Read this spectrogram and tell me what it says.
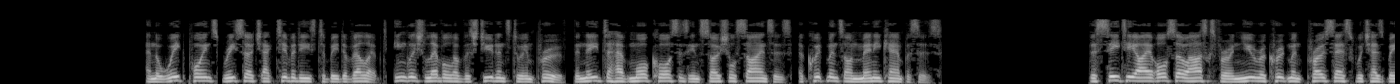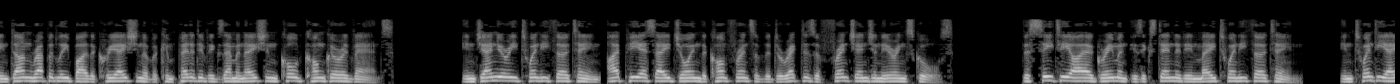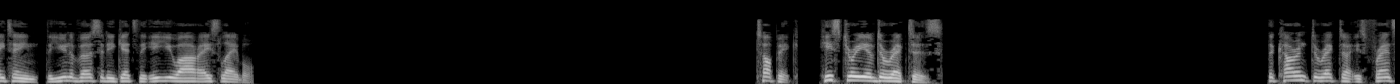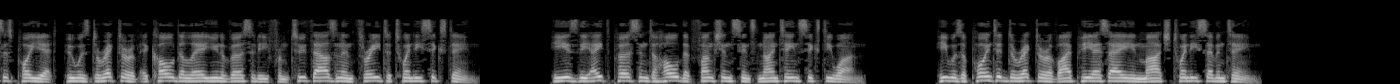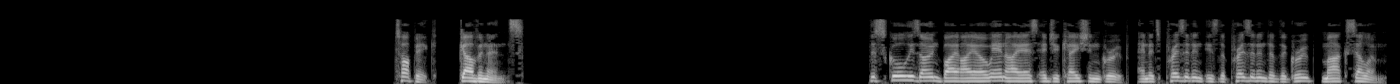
and the weak points research activities to be developed, English level of the students to improve, the need to have more courses in social sciences, equipments on many campuses. The CTI also asks for a new recruitment process which has been done rapidly by the creation of a competitive examination called Concours Advance. In January 2013, IPSA joined the Conference of the Directors of French Engineering Schools. The CTI agreement is extended in May 2013. In 2018, the university gets the EUR ACE label. History of directors The current director is Francis Poyet, who was director of École de l'Air University from 2003 to 2016. He is the eighth person to hold that function since 1961. He was appointed director of IPSA in March 2017. Governance The school is owned by IONIS Education Group, and its president is the president of the group, Marc Sellam.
